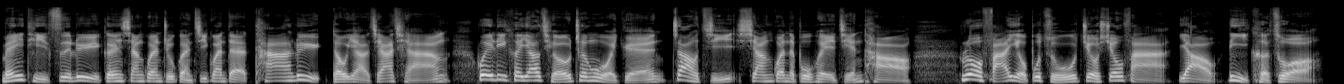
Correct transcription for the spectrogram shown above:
媒体自律跟相关主管机关的他律都要加强，会立刻要求政务委员召集相关的部会检讨，若法有不足就修法，要立刻做。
